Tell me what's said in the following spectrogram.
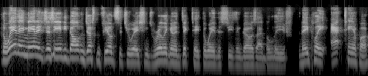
the way they manage this Andy Dalton, Justin Fields situation is really going to dictate the way this season goes, I believe. They play at Tampa,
